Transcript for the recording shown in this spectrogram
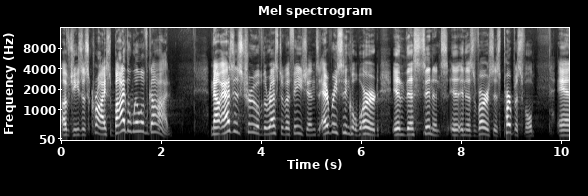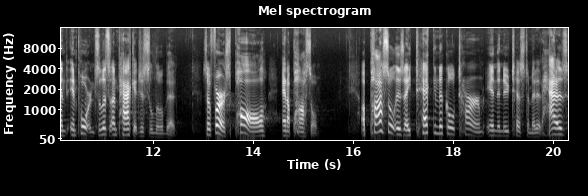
of Jesus Christ, by the will of God. Now, as is true of the rest of Ephesians, every single word in this sentence, in this verse, is purposeful and important. So let's unpack it just a little bit. So, first, Paul, an apostle. Apostle is a technical term in the New Testament. It has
